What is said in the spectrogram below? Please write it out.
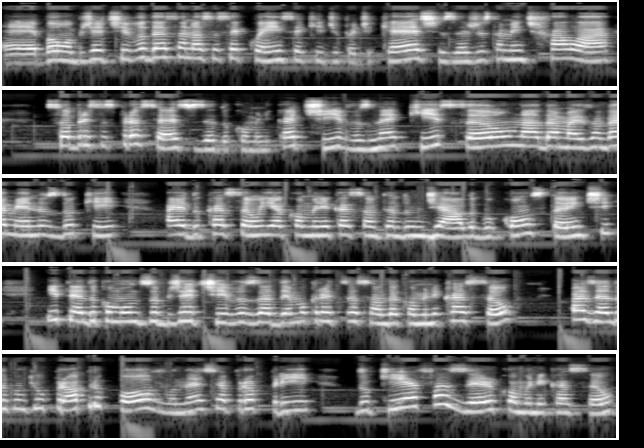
É, bom, o objetivo dessa nossa sequência aqui de podcasts é justamente falar sobre esses processos educomunicativos, né, que são nada mais nada menos do que a educação e a comunicação tendo um diálogo constante e tendo como um dos objetivos a democratização da comunicação, fazendo com que o próprio povo, né, se aproprie do que é fazer comunicação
